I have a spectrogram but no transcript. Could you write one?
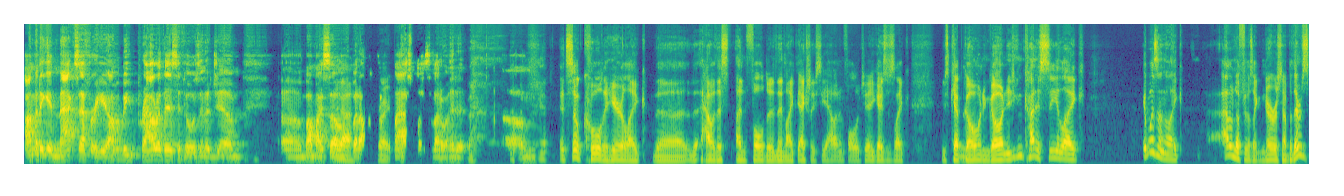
I'm going to get max effort here. I'm going to be proud of this if it was in a gym uh, by myself, Yeah. but I'm Right. last place if I don't hit it. Um, It's so cool to hear like the, the how this unfolded and then like actually see how it unfolded too. You guys just like just kept Mhm. going and going, and you can kind of see like it wasn't like I don't know if it was like nervous enough, but there was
